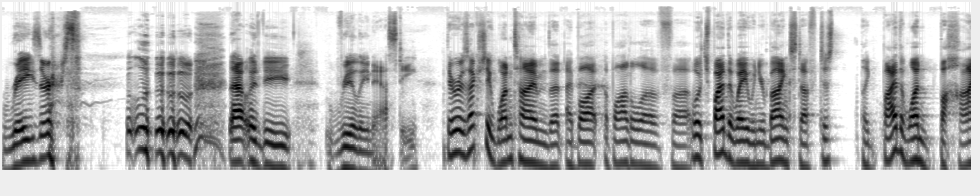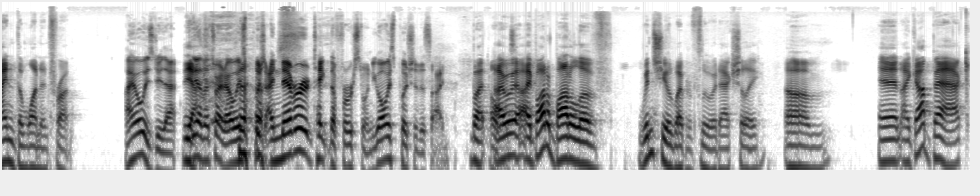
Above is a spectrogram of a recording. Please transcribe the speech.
razors. That would be really nasty. There was actually one time that I bought a bottle of, uh, which, by the way, when you're buying stuff, just like buy the one behind the one in front. I always do that. Yeah. Yeah, that's right. I always push. I never take the first one. You always push it aside. But I, Always. I bought a bottle of windshield wiper fluid actually, um, and I got back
